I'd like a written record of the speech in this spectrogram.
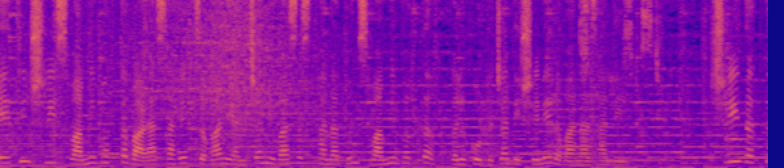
येथील श्री स्वामी भक्त बाळासाहेब चव्हाण यांच्या निवासस्थानातून स्वामी भक्त अक्कलकोटच्या दिशेने रवाना झाले. श्री दत्त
